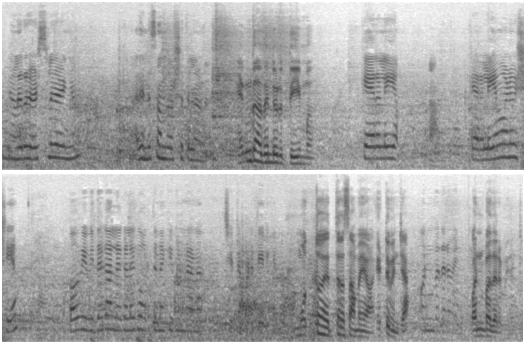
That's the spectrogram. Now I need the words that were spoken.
ഞങ്ങൾ റിഹേഴ്സൽ കഴിഞ്ഞു. അതിന്റെ സന്തോഷത്തിലാണ്. എന്താ അതിന്റെ ഒരു തീം കേരളീയം. കേരളീയമാണ് വിഷയം. അപ്പോൾ വിവിധ കലകളെ കോർത്തിണക്കിക്കൊണ്ടാണ് ചിട്ടപ്പെടുത്തിയിരിക്കുന്നത്. മൊത്തം എത്ര സമയമാണ് എട്ട് മിനിറ്റ്? ഒൻപതര മിനിറ്റ്. ഒൻപതര മിനിറ്റ്.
